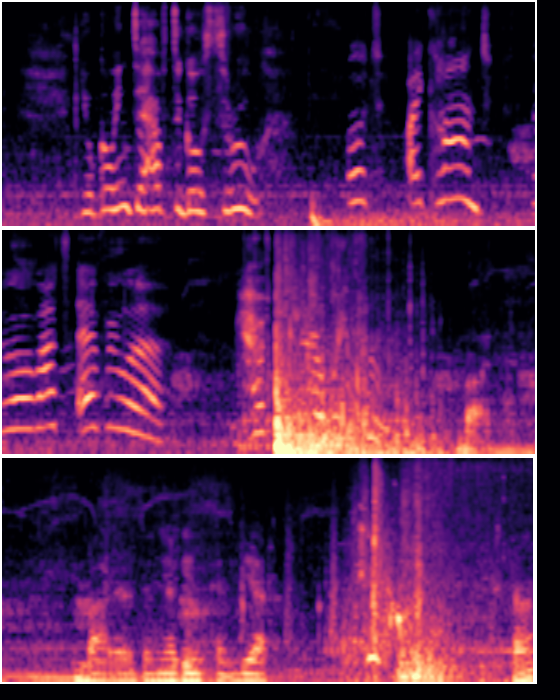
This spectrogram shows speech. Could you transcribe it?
you're going to have to go through. But I can't. There are rats everywhere. We have to clear our way through. Vale. Vale, lo tenía que incendiar. Está.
